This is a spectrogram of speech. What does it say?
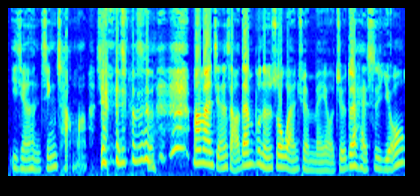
以前很经常嘛。现在就是慢慢减少，但不能说完全没有，绝对还是有。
